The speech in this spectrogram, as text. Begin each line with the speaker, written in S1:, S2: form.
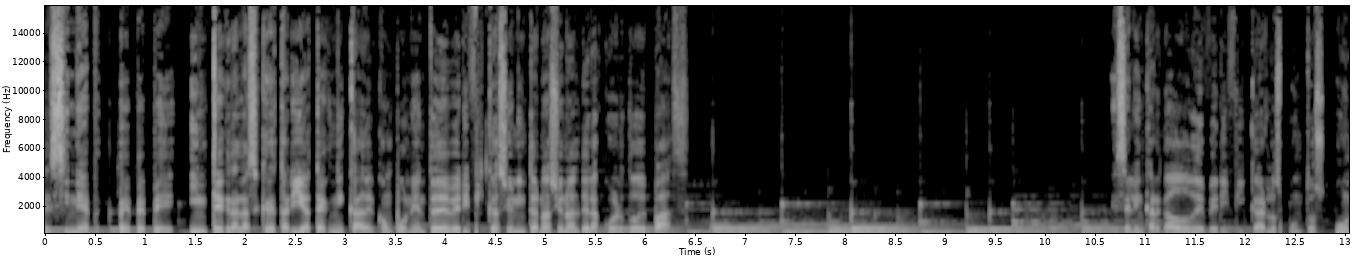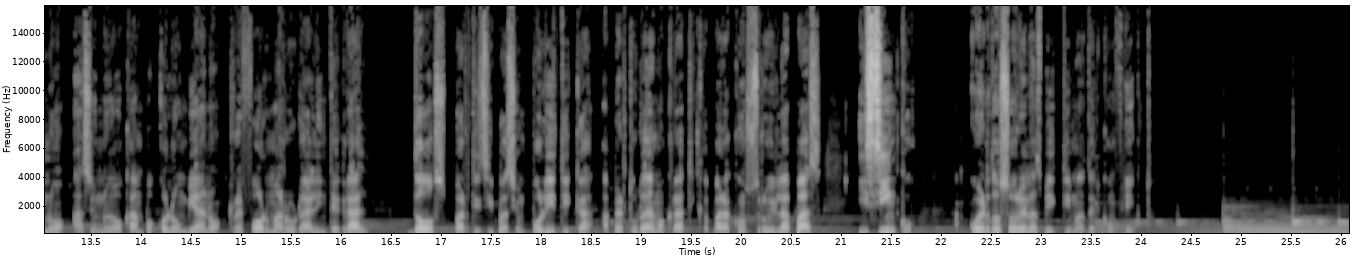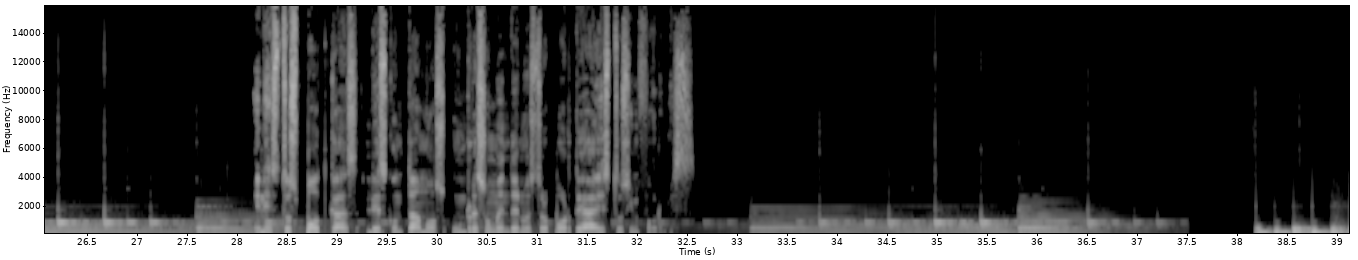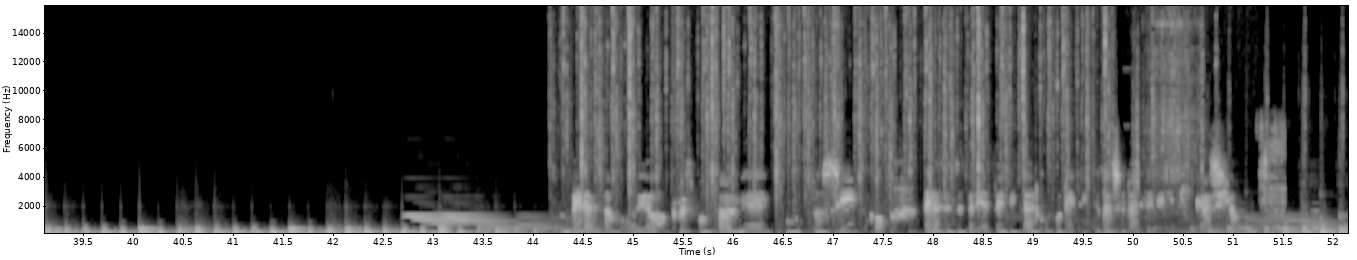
S1: El CINEP PPP integra la Secretaría Técnica del componente de verificación internacional del Acuerdo de Paz. Es el encargado de verificar los puntos 1 hacia un nuevo campo colombiano, reforma rural integral, 2. Participación política, apertura democrática para construir la paz y 5. Acuerdo sobre las víctimas del conflicto. En estos podcasts les contamos un resumen de nuestro aporte a estos informes.
S2: Vera Zamudio, responsable del punto 5 de la Secretaría Técnica del Componente Internacional de Verificación.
